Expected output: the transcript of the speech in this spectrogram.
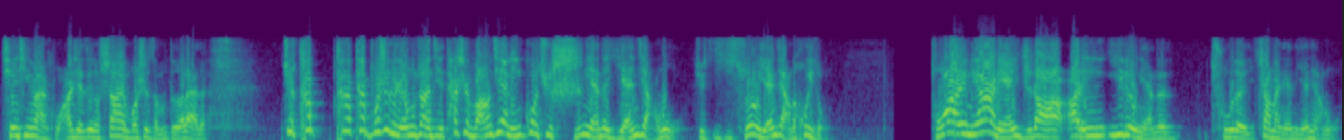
千辛万苦，而且这种商业模式怎么得来的？就他他他不是个人物传记，他是王健林过去十年的演讲录，就所有演讲的汇总，从二零零二年一直到二二零一六年的出的上半年的演讲录，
